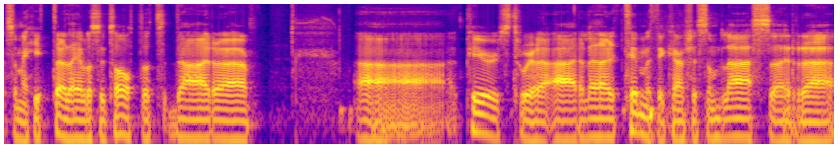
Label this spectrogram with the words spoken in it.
som jag hittade det där jävla citatet där uh, Pierce tror jag det är, eller är det Timothy kanske, som läser, uh,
